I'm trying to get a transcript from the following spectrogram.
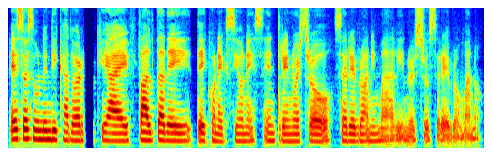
Eso es un indicador que hay falta de, de conexiones entre nuestro cerebro animal y nuestro cerebro humano.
